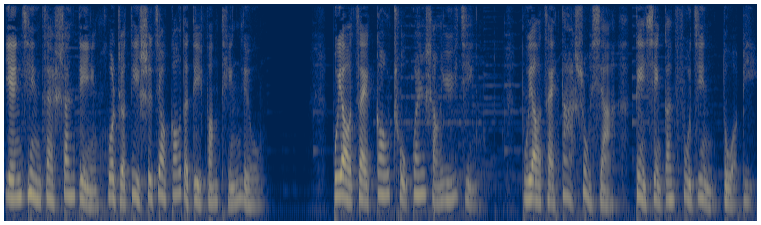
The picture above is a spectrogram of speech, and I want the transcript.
严禁在山顶或者地势较高的地方停留，不要在高处观赏雨景。不要在大树下、电线杆附近躲避；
